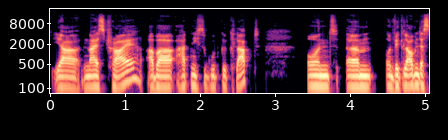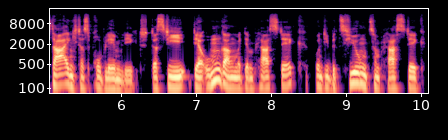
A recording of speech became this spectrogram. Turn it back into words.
ja, nice try, aber hat nicht so gut geklappt. Und, ähm, und wir glauben, dass da eigentlich das Problem liegt, dass die, der Umgang mit dem Plastik und die Beziehung zum Plastik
